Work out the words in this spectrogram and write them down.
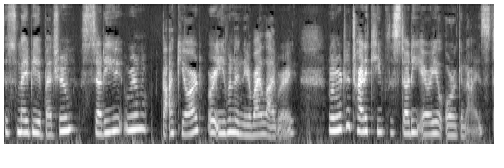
This may be a bedroom, study room, backyard, or even a nearby library. Remember to try to keep the study area organized.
